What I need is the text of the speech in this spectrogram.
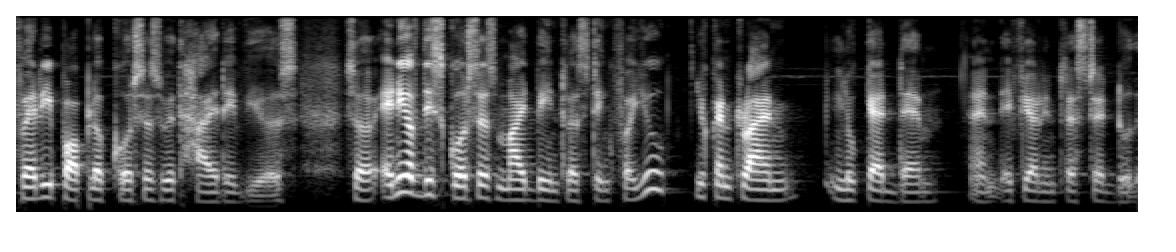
very popular courses with high reviews. So any of these courses might be interesting for you. You can try and look at them and if you're interested, do them.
